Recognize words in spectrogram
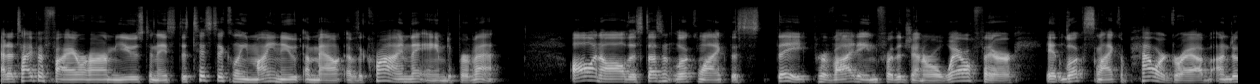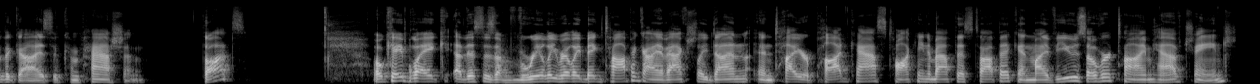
at a type of firearm used in a statistically minute amount of the crime they aim to prevent. All in all, this doesn't look like the state providing for the general welfare. It looks like a power grab under the guise of compassion. Thoughts? Okay, Blake, uh, this is a really, really big topic. I have actually done entire podcasts talking about this topic, and my views over time have changed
